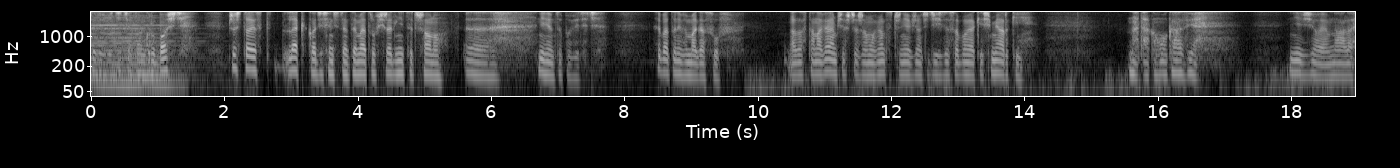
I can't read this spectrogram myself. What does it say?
Czy wy widzicie tą grubość? Przecież to jest lekko 10 cm średnicy trzonu. Eee, nie wiem co powiedzieć. Chyba to nie wymaga słów. A zastanawiałem się szczerze mówiąc, czy nie wziąć dziś ze sobą jakieś miarki na taką okazję. Nie wziąłem, no ale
